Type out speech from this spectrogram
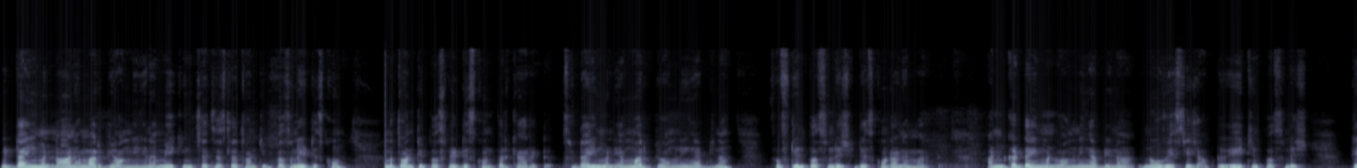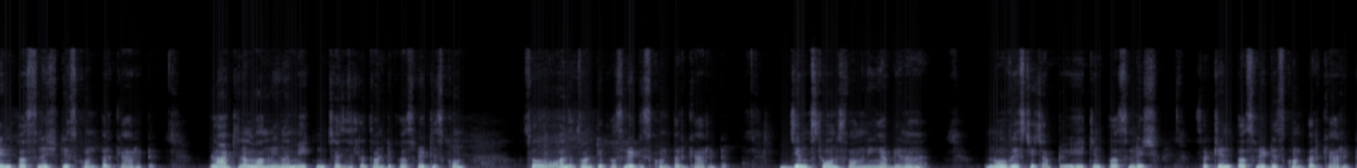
diamond non MRP வாங்கினீங்கன்னா மேக்கிங் சார்ஜஸில் டுவெண்ட்டி பர்சன்டேஜ் டிஸ்கவுண்ட் நம்ம twenty percentage discount per carat so diamond MRP வாங்கினீங்க அப்படின்னா fifteen percentage discount on MRP uncut diamond வாங்கினீங்க அப்படின்னா no wastage up to eighteen percentage ten percentage discount per carat platinum வாங்கினீங்கன்னா மேக்கிங் சார்ஜஸில் டுவெண்ட்டி பர்சன்டேஜ் டிஸ்கவுண்ட் ஸோ அந்த twenty percentage discount per carat gem stones வாங்கினீங்க அப்படின்னா no wastage up to eighteen percentage so ten percentage discount per carat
